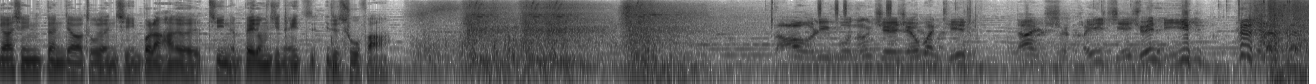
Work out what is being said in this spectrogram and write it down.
应该先干掉卓人清，不然他的技能被动技能一直一直触发。道理不能解决问题，但是可以解决你。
